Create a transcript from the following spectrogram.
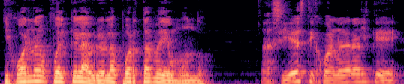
Tijuana fue el que le abrió la puerta a medio mundo, Así es, Tijuana era el que,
